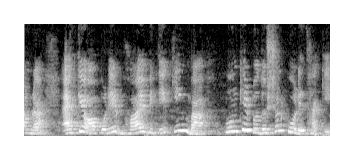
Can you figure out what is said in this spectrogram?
আমরা একে অপরের ভয়, ভীতি কিংবা হুমকির প্রদর্শন করে থাকি।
